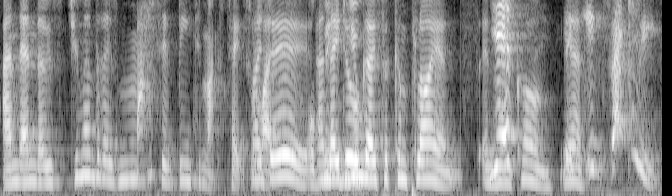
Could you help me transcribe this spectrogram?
and then those. Do you remember those massive Betamax tapes? I Like- do. And they'd all you- go for compliance in Yes, Hong Kong. Yes. exactly.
